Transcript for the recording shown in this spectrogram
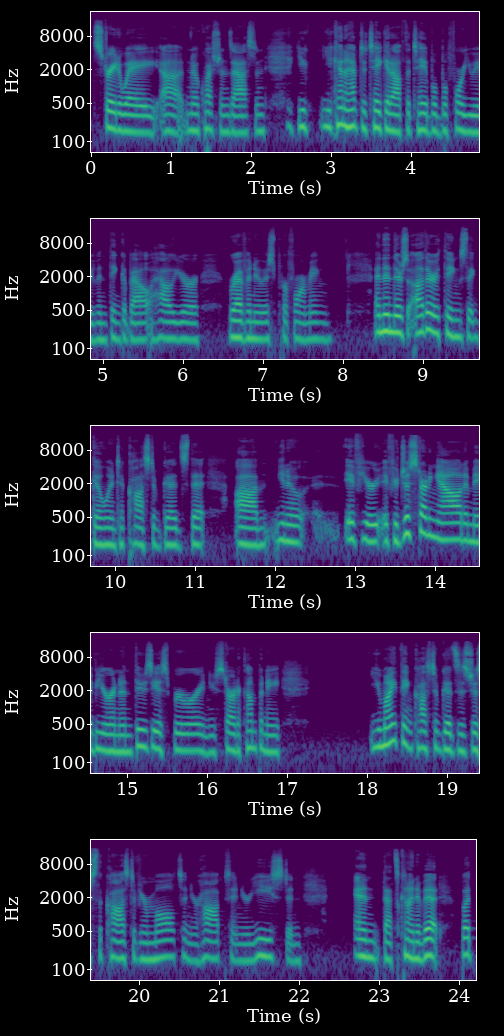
straight away, uh, no questions asked, and you you kind of have to take it off the table before you even think about how your revenue is performing. And then there's other things that go into cost of goods that um, you know if you're if you're just starting out and maybe you're an enthusiast brewer and you start a company you might think cost of goods is just the cost of your malt and your hops and your yeast and and that's kind of it. But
